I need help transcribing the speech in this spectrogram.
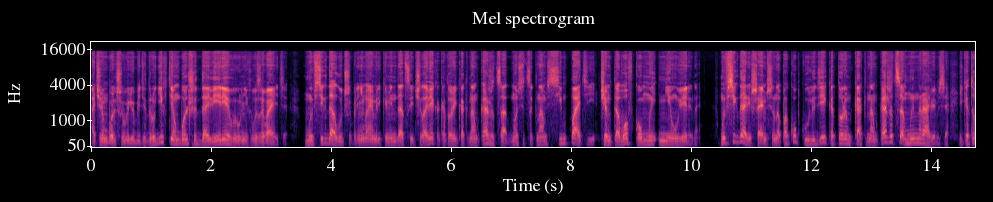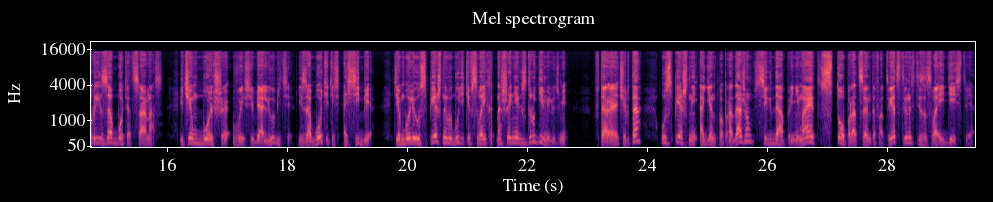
А чем больше вы любите других, тем больше доверия вы у них вызываете. Мы всегда лучше принимаем рекомендации человека, который, как нам кажется, относится к нам с симпатией, чем того, в ком мы не уверены. Мы всегда решаемся на покупку у людей, которым, как нам кажется, мы нравимся, и которые заботятся о нас. И чем больше вы себя любите и заботитесь о себе, тем более успешны вы будете в своих отношениях с другими людьми. Вторая черта – успешный агент по продажам всегда принимает 100% ответственности за свои действия.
